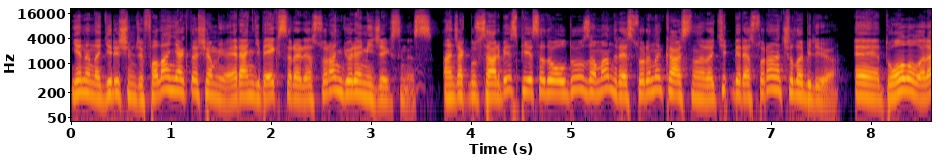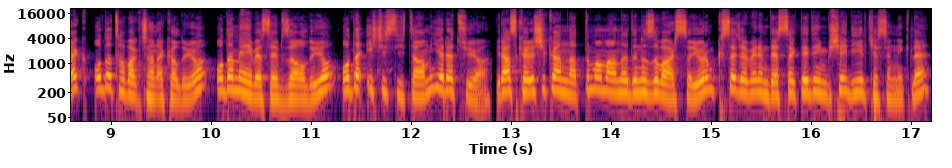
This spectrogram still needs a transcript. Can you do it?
Yanına girişimci falan yaklaşamıyor. Herhangi bir ekstra restoran göremeyeceksiniz. Ancak bu serbest piyasada olduğu zaman restoranın karşısına rakip bir restoran açılabiliyor. E doğal olarak o da tabak çana kalıyor. O da meyve sebze alıyor. O da iş istihdamı yaratıyor. Biraz karışık anlattım ama anladığınızı varsayıyorum. Kısaca benim desteklediğim bir şey değil kesinlikle.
